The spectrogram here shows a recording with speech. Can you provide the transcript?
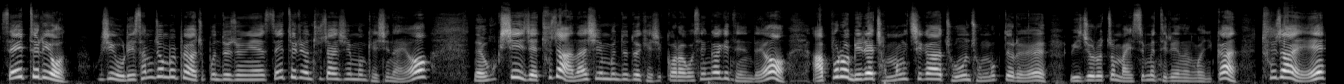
셀트리온, 혹시 우리 삼종불패 가족분들 중에 세트리온 투자하시는 분 계시나요? 네, 혹시 이제 투자 안 하시는 분들도 계실 거라고 생각이 드는데요. 앞으로 미래 전망치가 좋은 종목들을 위주로 좀 말씀을 드리는 거니까 투자에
